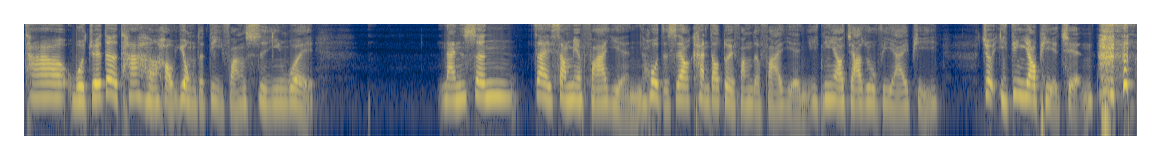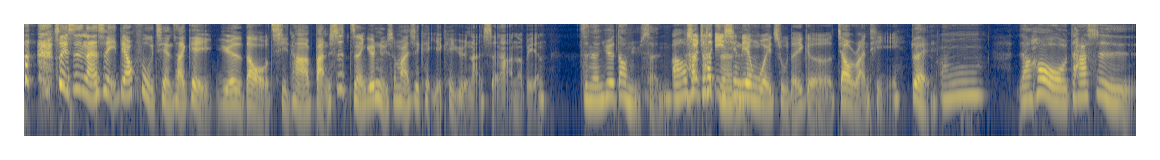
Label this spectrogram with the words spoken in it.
它我觉得它很好用的地方是因为男生在上面发言，或者是要看到对方的发言，一定要加入 VIP，就一定要撇钱。所以是男生一定要付钱才可以约得到其他伴，是只能约女生吗？还是可以也可以约男生啊？那边只能约到女生，然后所以就是异性恋恋为主的一个交友软体。对，嗯，然后它是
